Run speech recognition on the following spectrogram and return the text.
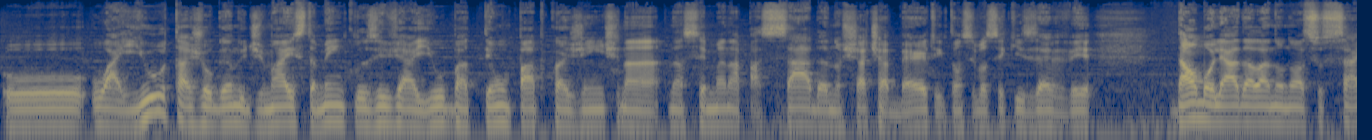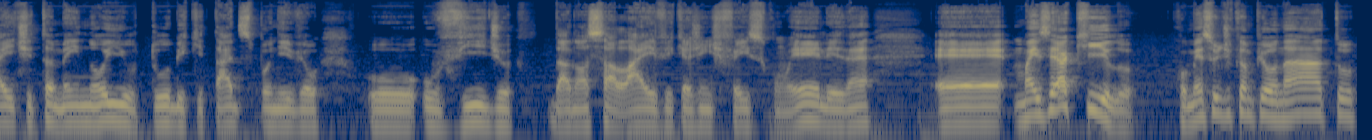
O, o Ayu tá jogando demais também, inclusive a Ayu bateu um papo com a gente na, na semana passada no chat aberto, então se você quiser ver, dá uma olhada lá no nosso site também no YouTube, que tá disponível o, o vídeo da nossa live que a gente fez com ele, né? É, mas é aquilo, começo de campeonato,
